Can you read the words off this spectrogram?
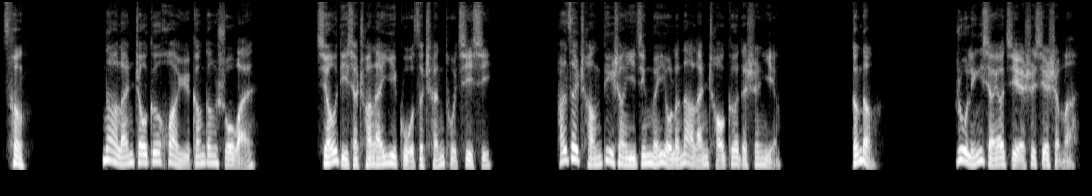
蹭！纳兰朝歌话语刚刚说完，脚底下传来一股子尘土气息，而在场地上已经没有了纳兰朝歌的身影。等等。若琳想要解释些什么，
